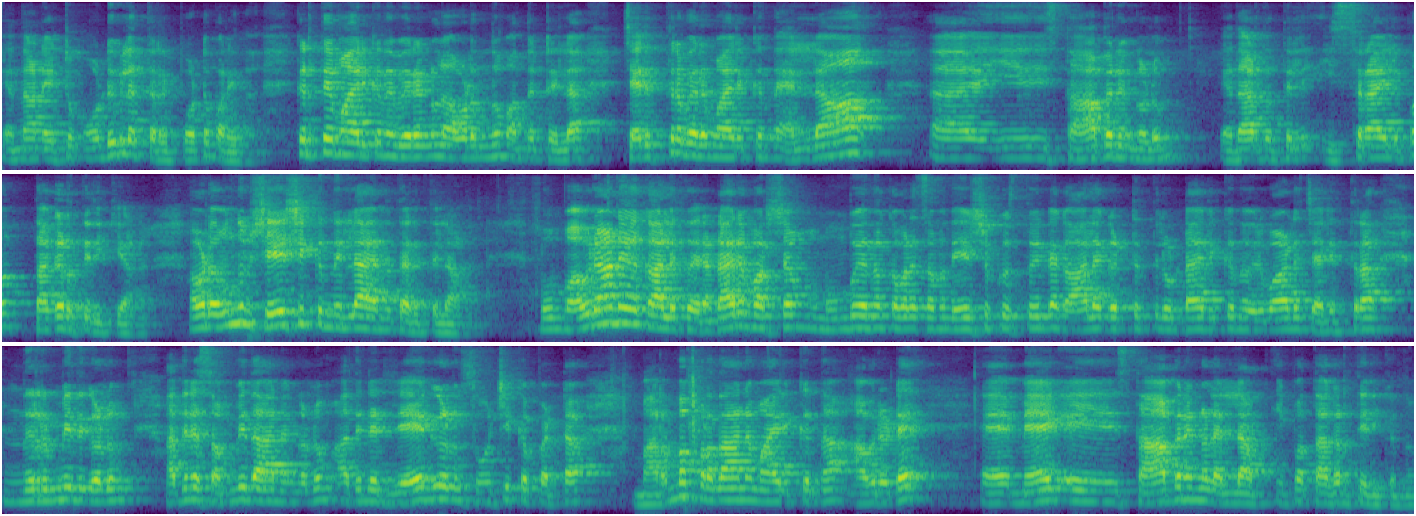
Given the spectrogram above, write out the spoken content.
എന്നാണ് ഏറ്റവും ഒടുവിലത്തെ റിപ്പോർട്ട് പറയുന്നത്. കൃത്യമായിരിക്കുന്ന വിവരങ്ങൾ അവിടെ നിന്നും വന്നിട്ടില്ല. ചരിത്രപരമായിരിക്കുന്ന എല്ലാ ഈ സ്ഥാപനങ്ങളും യഥാർത്ഥത്തിൽ ഇസ്രായേൽ ഇപ്പോൾ തകർത്തിരിക്കുകയാണ്. അവിടെ ഒന്നും ശേഷിക്കുന്നില്ല എന്ന തരത്തിലാണ്. പൗരാണിക കാലത്ത് രണ്ടായിരം വർഷം മുമ്പ് എന്നൊക്കെ പറയുന്ന സമയത്ത് യേശു ക്രിസ്തുവിന്റെ കാലഘട്ടത്തിൽ ഉണ്ടായിരിക്കുന്ന ഒരുപാട് ചരിത്ര നിർമ്മിതികളും അതിന്റെ സംവിധാനങ്ങളും അതിന്റെ രേഖകളും സൂക്ഷിക്കപ്പെട്ട മർമ്മപ്രധാനമായിരിക്കുന്ന അവരുടെ മേ സ്ഥാപനങ്ങളെല്ലാം ഇപ്പോൾ തകർത്തിരിക്കുന്നു.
